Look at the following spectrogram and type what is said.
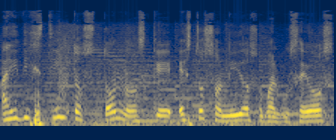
hay distintos tonos que estos sonidos o balbuceos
